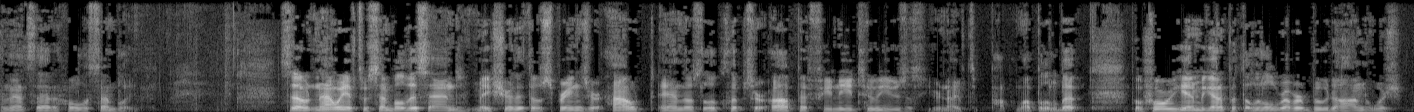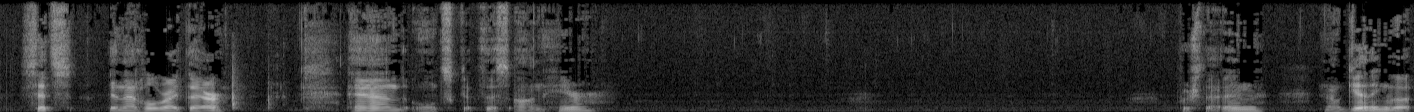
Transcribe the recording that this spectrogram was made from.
And that's that whole assembly. So now we have to assemble this end. Make sure that those springs are out and those little clips are up. If you need to, use your knife to pop them up a little bit. But before we begin, we got to put the little rubber boot on, which sits in that hole right there. And let's get this on here. Push that in. Now getting the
